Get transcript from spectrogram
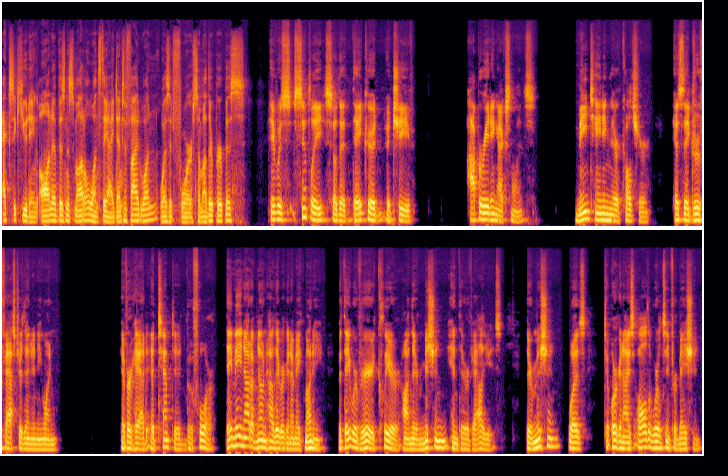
executing on a business model once they identified one? Was it for some other purpose? It was simply so that they could achieve operating excellence, maintaining their culture as they grew faster than anyone ever had attempted before. They may not have known how they were going to make money, but they were very clear on their mission and their values. Their mission was to organize all the world's information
